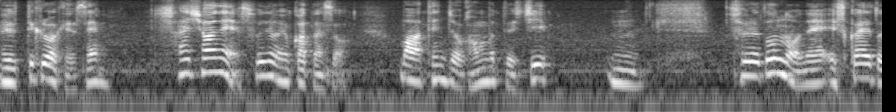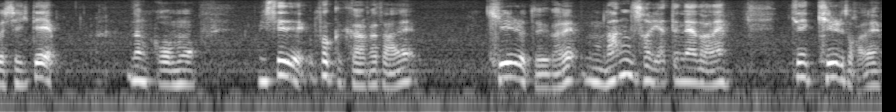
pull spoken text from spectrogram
言ってくるわけですね。最初はね、それでもよかったんですよ。まあ、店長頑張ってるし、うん。それがどんどんね、エスカレートしてきて、なんかこうもう、店でうまくいかなかったらね、切れるというかね、なんでそれやってんだよとかね、いきなり切れるとかね、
